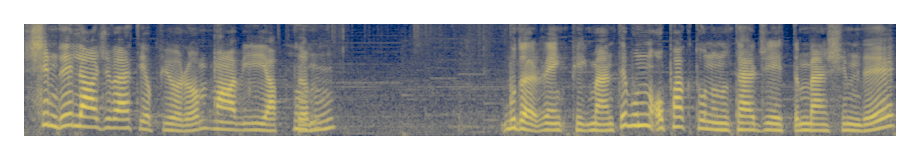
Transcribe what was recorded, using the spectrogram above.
Şimdi lacivert yapıyorum. Maviyi yaptım. Bu da renk pigmenti. Bunun opak tonunu tercih ettim ben şimdi.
